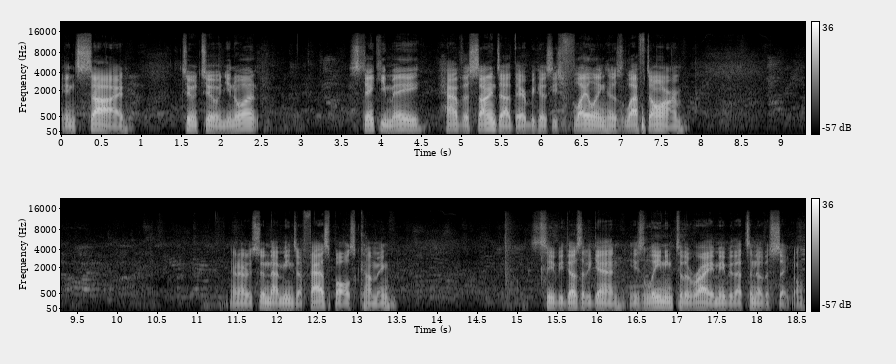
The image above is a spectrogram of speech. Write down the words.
Inside. Two and two. And you know what? Stanky may have the signs out there because he's flailing his left arm. And I would assume that means a fastball's coming. Let's see if he does it again. He's leaning to the right. Maybe that's another signal.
